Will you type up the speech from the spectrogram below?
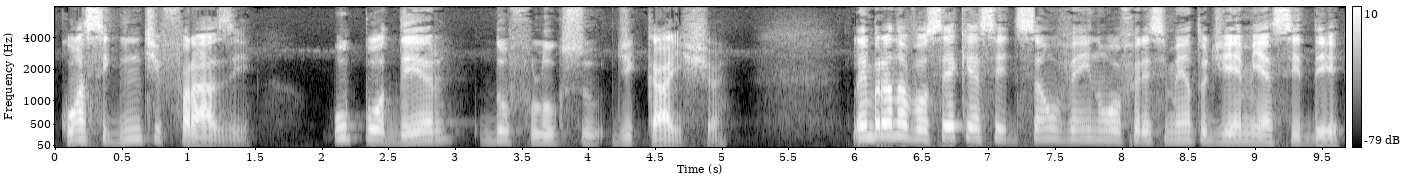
com a seguinte frase: O poder do fluxo de caixa. Lembrando a você que essa edição vem no oferecimento de MSD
